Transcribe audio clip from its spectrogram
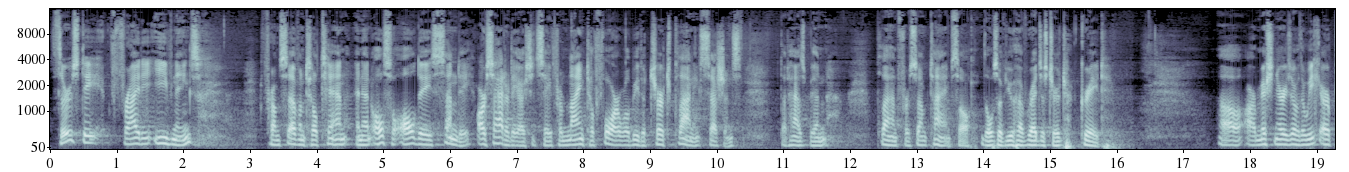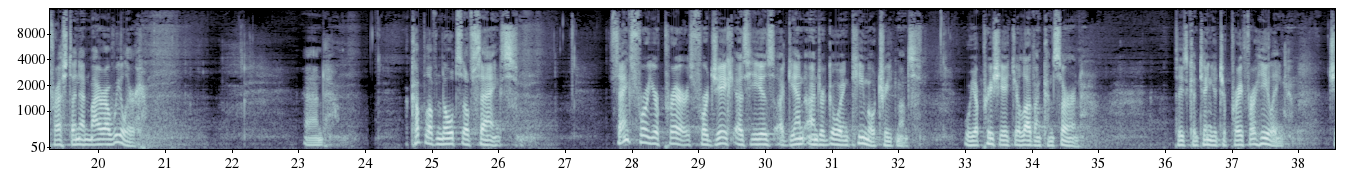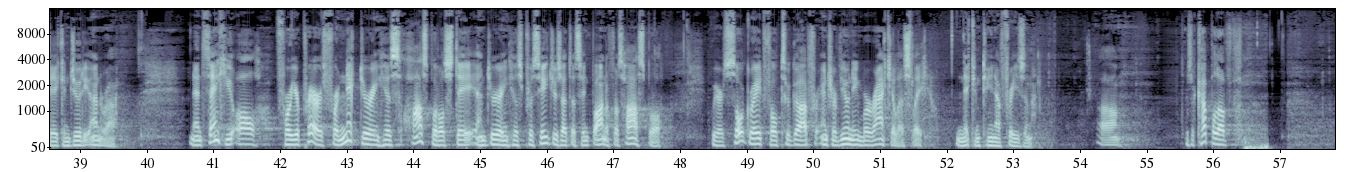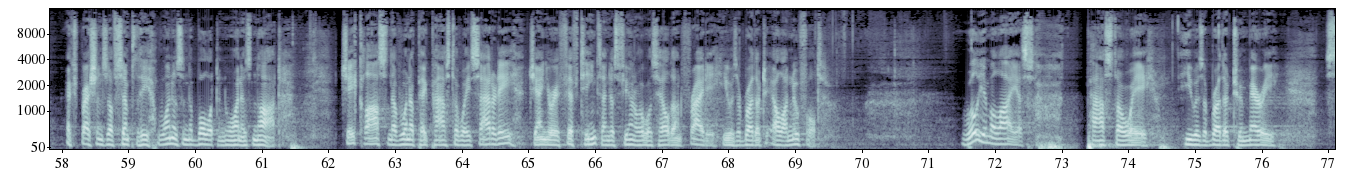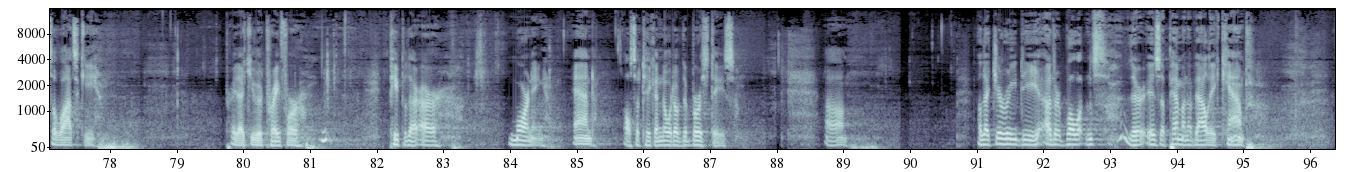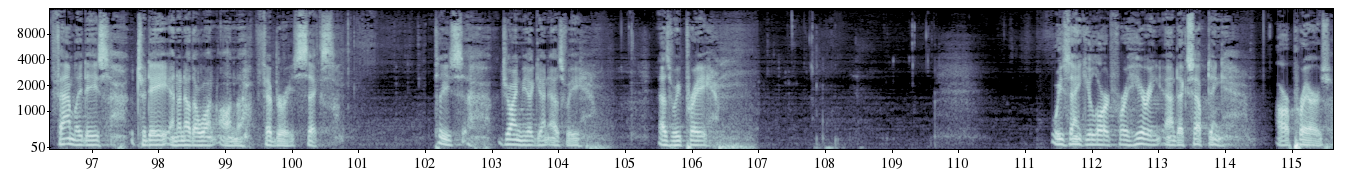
Thursday, Friday evenings from 7 till 10, and then also all day Sunday, or Saturday, I should say, from 9 till 4 will be the church planning sessions that has been planned for some time. So those of you who have registered, great. Uh, our missionaries of the week are Preston and Myra Wheeler. And a couple of notes of thanks. Thanks for your prayers for Jake as he is again undergoing chemo treatments. We appreciate your love and concern. Please continue to pray for healing, Jake and Judy Unruh. And thank you all for your prayers for Nick during his hospital stay and during his procedures at the St. Boniface Hospital. We are so grateful to God for intervening miraculously. Nick and Tina Friesen. Um, there's a couple of expressions of sympathy. One is in the bulletin, and one is not. Jake Clausen of Winnipeg passed away Saturday, January 15th, and his funeral was held on Friday. He was a brother to Ella Neufeld. William Elias passed away. He was a brother to Mary Sawatsky. Pray that you would pray for people that are mourning and also take a note of the birthdays. Um, I'll let you read the other bulletins. There is a Pembina Valley Camp Family Days today and another one on February 6th please join me again as we as we pray. We thank you, Lord, for hearing and accepting our prayers.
